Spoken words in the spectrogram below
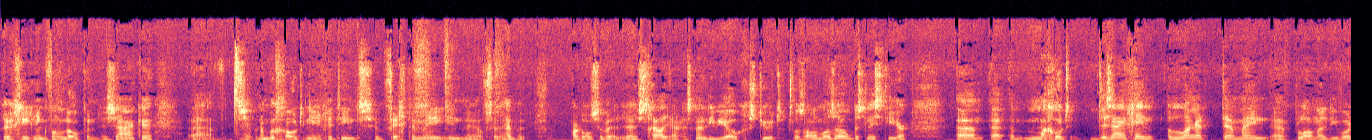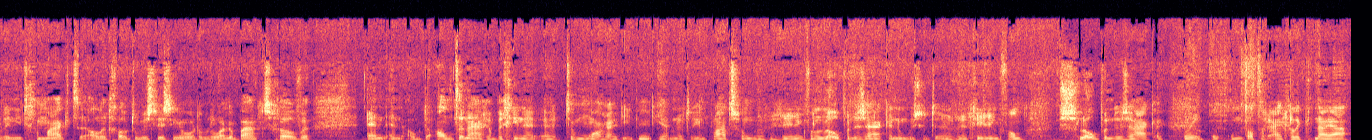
regering van lopende zaken. ze hebben een begroting ingediend. Ze vechten mee in, of ze hebben pardon, ze hebben straaljagers naar Libië ook gestuurd. Het was allemaal zo beslist hier. Ehm, maar goed, er zijn geen lange termijn plannen. Die worden niet gemaakt. Alle grote beslissingen worden op de lange baan geschoven. En, en ook de ambtenaren beginnen te morren. Die, hm. die hebben het in plaats van een regering van lopende zaken... noemen ze het een regering van slopende zaken. Omdat er eigenlijk, nou ja,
